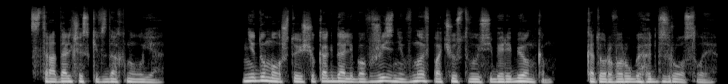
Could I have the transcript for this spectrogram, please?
— страдальчески вздохнул я. Не думал, что еще когда-либо в жизни вновь почувствую себя ребенком, которого ругают взрослые.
